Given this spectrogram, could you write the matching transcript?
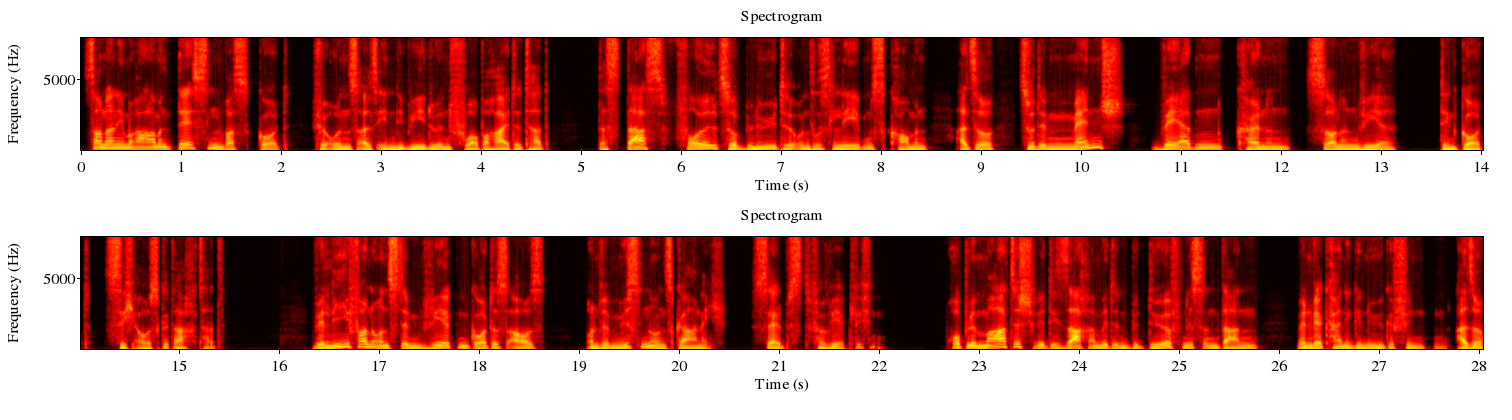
sondern im Rahmen dessen, was Gott für uns als Individuen vorbereitet hat, dass das voll zur Blüte unseres Lebens kommen, also zu dem Mensch werden können sollen wir, den Gott sich ausgedacht hat. Wir liefern uns dem Wirken Gottes aus und wir müssen uns gar nicht selbst verwirklichen. Problematisch wird die Sache mit den Bedürfnissen dann, wenn wir keine Genüge finden, also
